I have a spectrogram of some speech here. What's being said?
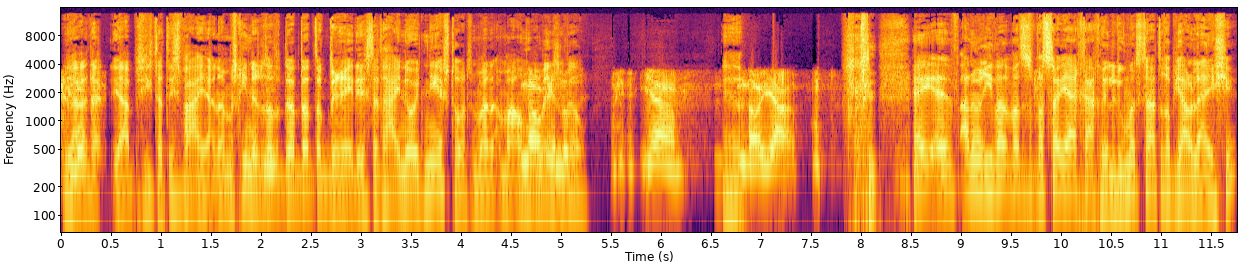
ja, dat- ja, precies, dat is waar, ja. Nou, misschien dat dat, dat dat ook de reden is dat hij nooit neerstort, maar, maar andere Nou, mensen wel. Ja. Ja. nou ja. hey, eh, Annemarie, wat, wat, wat zou jij graag willen doen? Wat staat er op jouw lijstje?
